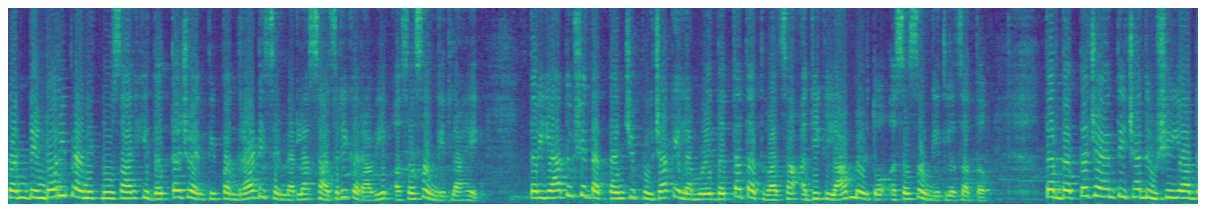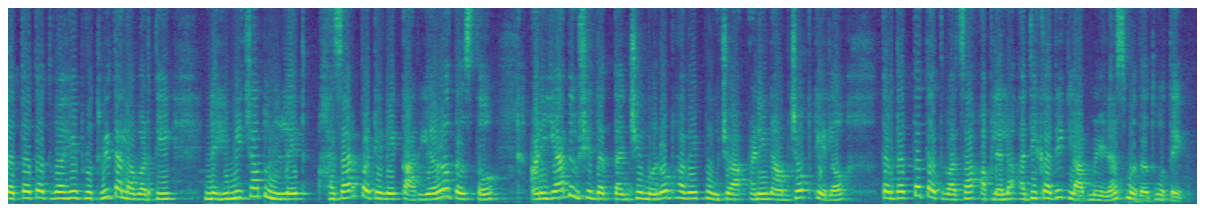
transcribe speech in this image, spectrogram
पण दिंडोरी प्रणितनुसार ही दत्त जयंती पंधरा डिसेंबरला साजरी करावी असं सांगितलं आहे. तर या दिवशी दत्तांची पूजा केल्यामुळे दत्त तत्वाचा अधिक लाभ मिळतो असं सांगितलं जातं. तर दत्त जयंतीच्या दिवशी या दत्ततत्व हे पृथ्वी तलावरती नेहमीच्या तुलनेत हजार पटीने कार्यरत असतं. आणि या दिवशी दत्तांची मनोभावे पूजा आणि नामजप केलं तर दत्ततत्वाचा आपल्याला अधिकाधिक लाभ मिळण्यास मदत होते.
